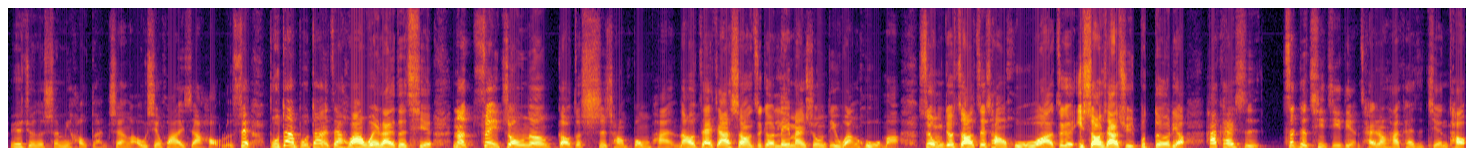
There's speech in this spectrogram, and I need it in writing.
因为觉得生命好短暂啊，我先花一下好了。所以不断不断的在花未来的钱，那最终呢，搞得市场崩盘，然后再加上这个雷曼兄弟玩火嘛，所以我们就知道这场火哇，这个一烧下去不得了，他开始。这个契机点才让他开始检讨，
